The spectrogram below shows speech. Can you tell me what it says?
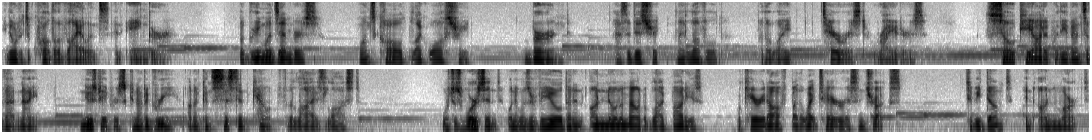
in order to quell the violence and anger. But Greenwood's embers, once called Black Wall Street, burned as the district lay leveled by the white terrorist rioters. So chaotic were the events of that night, newspapers could not agree on a consistent count for the lives lost which was worsened when it was revealed that an unknown amount of black bodies were carried off by the white terrorists in trucks to be dumped in unmarked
